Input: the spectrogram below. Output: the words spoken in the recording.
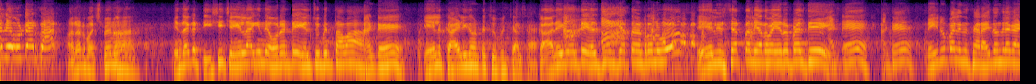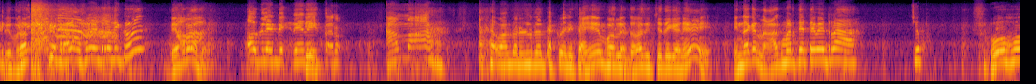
అదే ఉంటారు సార్. అన్నట్టు మర్చిపోయాను. ఇందాక టీసీ చేయలాగింది ఎవరంటే ఏళ్ళు చూపిస్తావా? అంటే ఏళ్ళు ఖాళీగా ఉంటే చూపించాలి సార్. ఖాళీగా ఉంటే ఏళ్ళు చూపించేస్తానంటారా నువ్వు? ఏళ్ళు ఇచ్చేస్తాను ఇరవై రూపాయలది అంటే అంటే వెయ్యి రూపాయలు ఎందుకు సార్? ఐదు వందలే కాడికి వివరాలు వివరాలు అవసరం ఏంట్రా నీకు? వివరాలు. వదిలేండి నేనే ఇస్తాను. అమ్మా వంద రెండు వందలు తక్కువ సార్. ఏం పర్లేదు తర్వాత ఇచ్చేది కానీ ఇందాక నాకు మడత ఎట్టవేంట్రా? చెప్పు. ఓహో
